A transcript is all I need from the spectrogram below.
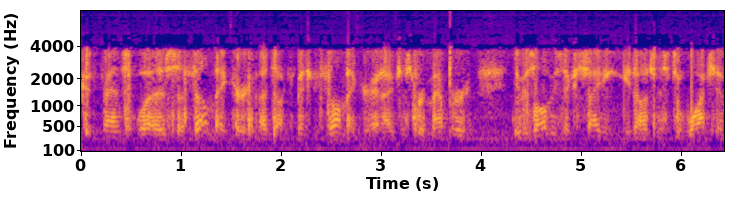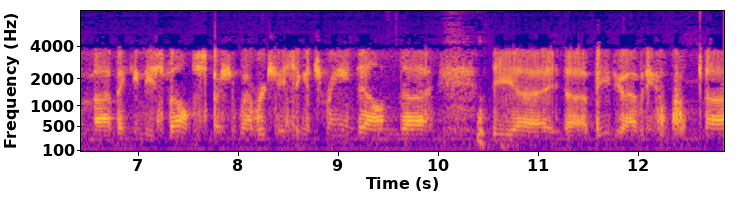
good friends was a filmmaker, a documentary filmmaker, and I just remember it was always exciting, you know, just to watch him uh, making these films, especially when we're chasing a train down uh, the uh, uh, Bayview Avenue. Uh,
